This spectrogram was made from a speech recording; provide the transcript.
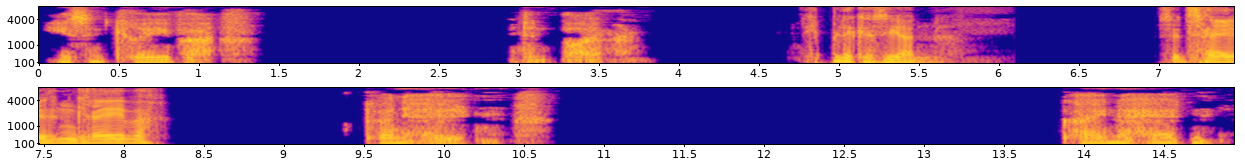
Hier sind Gräber in den Bäumen. Ich blicke sie an. Sind's Heldengräber? Keine Helden. Keine Helden.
